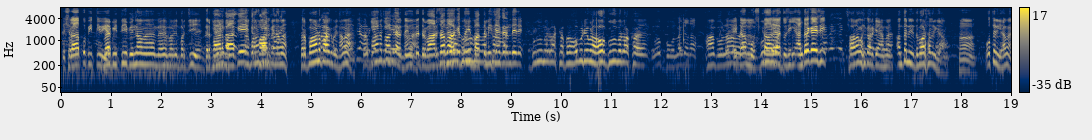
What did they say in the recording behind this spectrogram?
ਤੇ ਸ਼ਰਾਬ ਕੋ ਪੀਤੀ ਹੋਈ ਮੈਂ ਹੈ? ਪੀਤੀ ਪੀਣਾ ਮੈਂ ਮੈਂ- ਮੇਰੀ ਮਰਜ਼ੀ ਹੈ। ਕਿਰਪਾਨ ਪਾ ਕੇ ਕਿਰਪਾਨ ਪੀਣਾ ਮੈਂ ਕਿਰਪਾਨ ਪਾ ਕੇ ਪੀਣਾ ਮੈਂ। ਕਿਰਪਾਨ ਪਾ ਕੇ ਕਰਦੇ ਹੋ ਤੇ ਦਰਬਾਰ ਸਾਹਿਬ ਆ ਕੇ ਤੁਸੀਂ ਬਦਤਮੀਜ਼ੀਆਂ ਕਰਨ ਦੇ ਜੇ। ਗੁਰੂ ਮੇਰਾ ਰੱਖਾ ਬਣਾਓ ਵੀਡੀਓ ਬਣਾਓ ਗੁਰੂ ਮੇਰਾ ਰੱਖਾ ਹੈ। ਉਹ ਬੋਲਣਾ ਜ਼ਿਆਦਾ। ਹਾਂ ਬੋਲਣਾ। ਐਡਾ ਮੁਸ਼ਕ ਆ ਰਿਹਾ ਤੁਸੀਂ ਅੰਦਰ ਗਏ ਸੀ? ਸਾਰਾ ਕੁਝ ਕਰਕੇ ਆਇਆ ਮੈਂ। ਅੰਦਰ ਨਹੀਂ ਦਰਬਾਰ ਸਾਹਿਬ ਨਹੀਂ ਗਿਆ ਹਾਂ। ਉੱਥੇ ਨਹੀਂ ਗਿਆ ਮੈਂ।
